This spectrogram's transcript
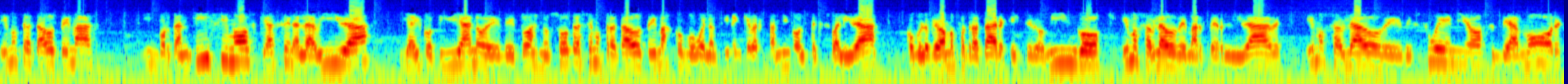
hemos tratado temas importantísimos que hacen a la vida y al cotidiano de, todas nosotras. Hemos tratado temas como, bueno, tienen que ver también con sexualidad, como lo que vamos a tratar este domingo. Hemos hablado de maternidad, hemos hablado de, sueños, de amor,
